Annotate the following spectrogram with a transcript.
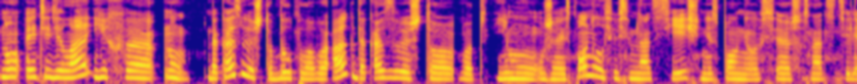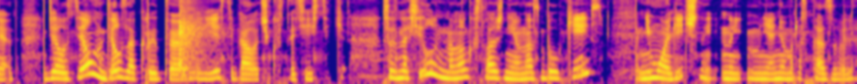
Ну, эти дела, их, э, ну, доказывают, что был половой акт, доказывают, что вот ему уже исполнилось 18, ей еще не исполнилось 16 э, лет. Дело сделано, дело закрыто, есть галочка в статистике. С изнасилованием намного сложнее. У нас был кейс, не мой личный, но мне о нем рассказывали.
